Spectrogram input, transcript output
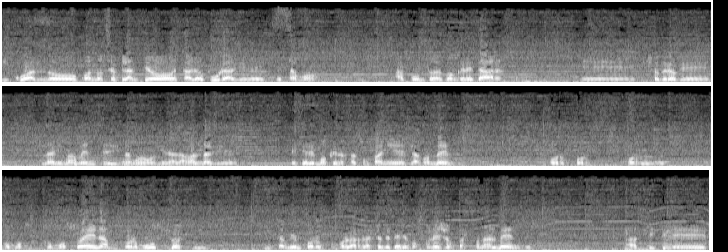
y cuando, cuando se planteó esta locura que, que estamos a punto de concretar, eh, yo creo que unánimamente dijimos, mira, la banda que, que queremos que nos acompañe es la condena, por, por, por cómo, cómo suenan, por músicos y, y también por, por la relación que tenemos con ellos personalmente. Así que es,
